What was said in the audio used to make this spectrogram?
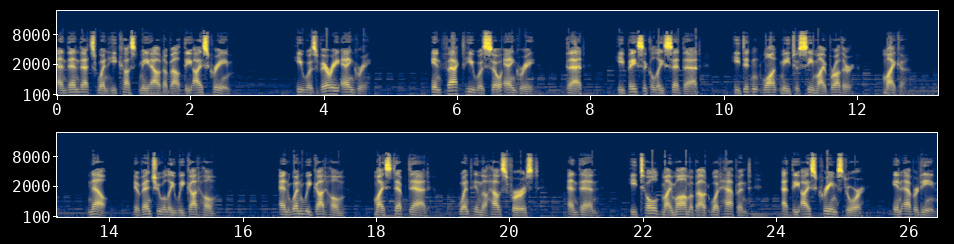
and then that's when he cussed me out about the ice cream. He was very angry. In fact he was so angry, that, he basically said that, he didn't want me to see my brother, Micah. Now, eventually we got home. And when we got home, my stepdad, went in the house first, and then, he told my mom about what happened, at the ice cream store, in Aberdeen.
